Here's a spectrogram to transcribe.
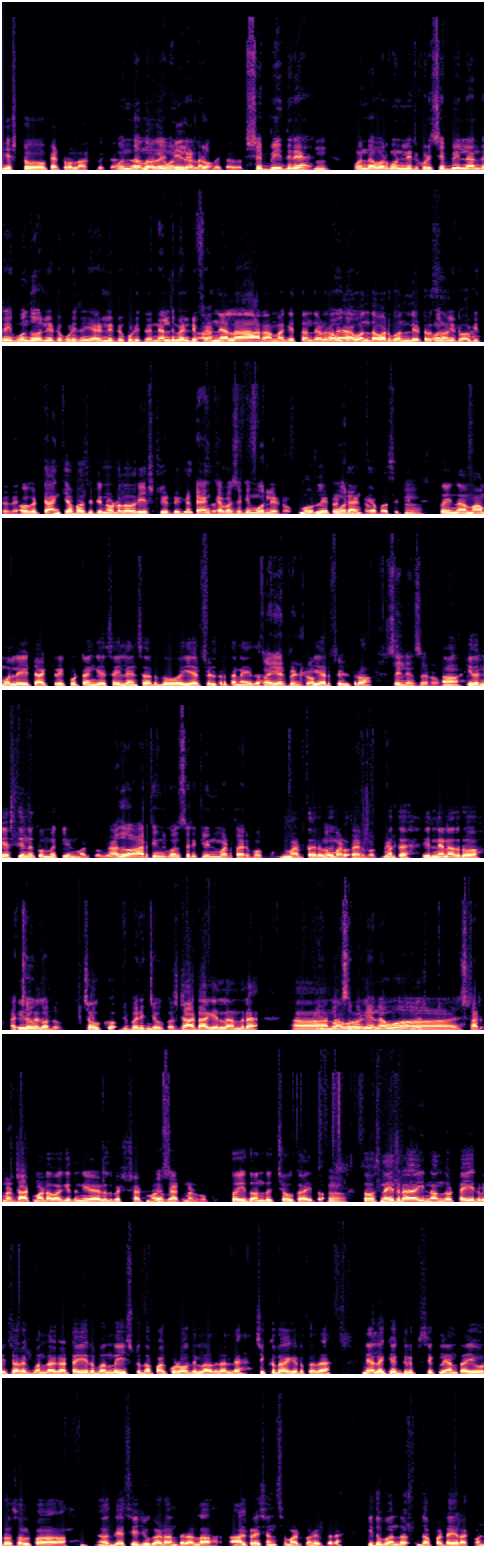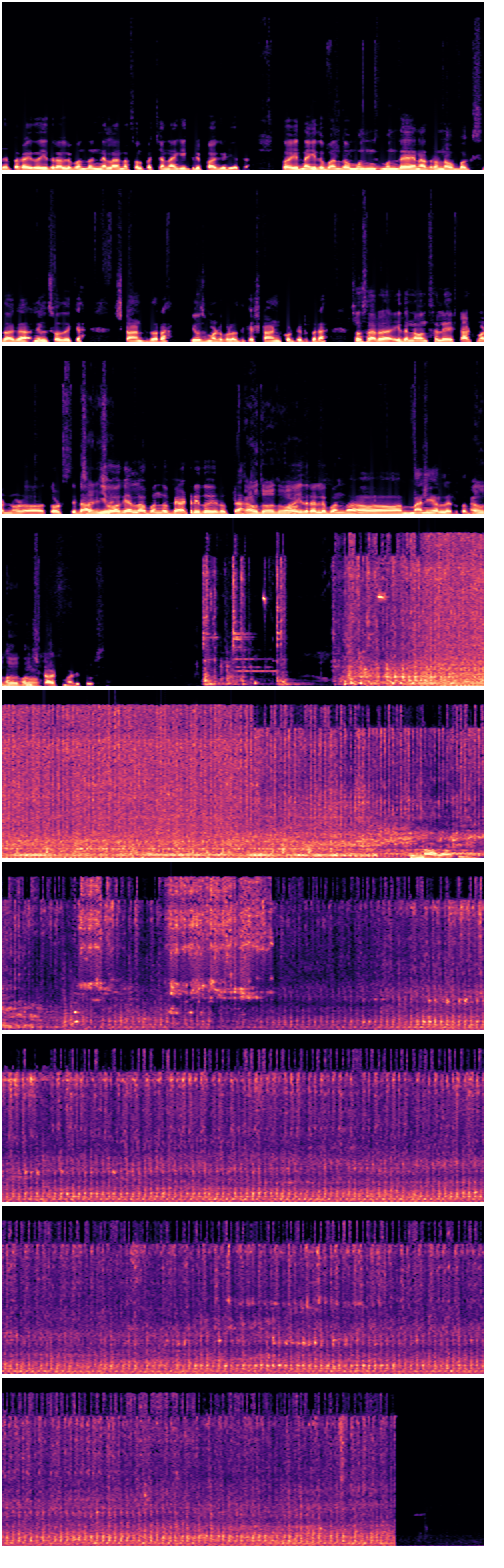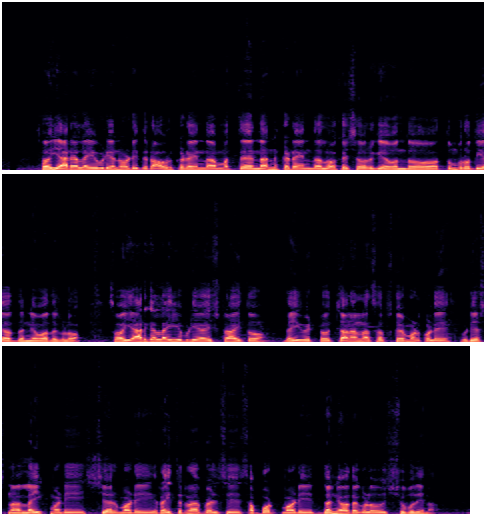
ಎಷ್ಟು ಪೆಟ್ರೋಲ್ ಹಾಕ್ಬೇಕು? ಶೆಬ್ಬಿ ಇದ್ರೆ. ಒಂದ್ ಅವರ್ಗೆ ಒಂದ್ ಲೀಟರ್ ಕುಡಿ. ಶೆಬ್ಬಿ ಇಲ್ಲ ಅಂದ್ರೆ ಒಂದೂವರೆ ಲೀಟರ್ ಕುಡಿತದೆ ಎರಡು ಲೀಟರ್ ಕುಡಿತದೆ. ನೆಲದ ಮೇಲೆ ಡಿಫೆಂಡ್ ನೆಲ ಆರಾಮಾಗಿತ್ತು ಅಂತ ಹೇಳಿದ್ರೆ. ಒಂದ್ ಅವರ್ಗೆ ಒಂದ್ ಲೀಟರ್ ಒಂದ್ ಲೀಟರ್ ಕುಡಿತದೆ. ಟ್ಯಾಂಕ್ ಕೆಪಾಸಿಟಿ ನೋಡೋದಾದ್ರೆ ಎಷ್ಟು ಲೀಟರ್ ಇದೆ ಟ್ಯಾಂಕ್ ಕೆಪಾಸಿಟಿ ಮೂರ್ ಲೀಟರ್ ಮೂರ್ ಲೀಟರ್ ಟ್ಯಾಂಕ್. ಕೆಪಾಸಿಟಿ. ಸೊ ಇನ್ನ ಮಾಮೂಲಿ ಟ್ಯಾಕ್ಟ್ರಿ ಕೊಟ್ಟಂಗೆ ಸೈಲೆನ್ಸರ್ದು ಏರ್ ಫಿಲ್ಟರ್ ತಾನೇ ಇದು? Air filter air filter silencer ಇದನ್ನ ಎಷ್ಟು ದಿನಕ್ಕೊಮ್ಮೆ ಕ್ಲೀನ್ ಮಾಡ್ಕೋಬೇಕು? ಅದು ಆರ್ ತಿಂಗಳಿಗೆ ಒಂದ್ಸರಿ ಕ್ಲೀನ್ ಮಾಡ್ತಾ ಇರ್ಬೇಕು. ಮಾಡ್ತಾ ಇರ್ಬೇಕು. ಮಾಡ್ತಾ ಇರ್ಬೇಕು. ಮತ್ತೆ ಇನ್ನೇನಾದ್ರು ಚೌಕ ಚೌಕ್ ಅದು ಚೌಕು. ಇದು ಬರೀ ಚೌಕ್ ಸ್ಟಾರ್ಟ್ ಆಗಿಲ್ಲ ಅಂದ್ರೆ ನಾವು ಸ್ಟಾರ್ಟ್ ಮಾಡುವಾಗ ಇದನ್ನ ಎಳೆದ್ಬಿಟ್ಟು ಸ್ಟಾರ್ಟ್ ಮಾಡಬೇಕು ಸ್ಟಾರ್ಟ್ ಮಾಡ್ಬೇಕು. ಸೊ ಇದೊಂದು ಚೌಕ ಆಯ್ತು ಸೊ ಸ್ನೇಹಿತರ ಇನ್ನೊಂದು ಟೈರ್ ವಿಚಾರಕ್ಕೆ ಬಂದಾಗ ಟೈರ್ ಬಂದು ಇಷ್ಟು ದಪ್ಪ ಕೊಡೋದಿಲ್ಲ ಅದರಲ್ಲಿ. ಚಿಕ್ಕದಾಗಿರ್ತದೆ. ನೆಲಕ್ಕೆ ಗ್ರಿಪ್ ಸಿಕ್ಲಿ ಅಂತ ಇವರು ಸ್ವಲ್ಪ ದೇಸಿ ಜುಗಾಡ ಅಂತಾರಲ್ಲ ಆಲ್ಟ್ರೇಷನ್ಸ್ ಮಾಡ್ಕೊಂಡಿರ್ತಾರೆ. ಇದು ಬಂದು ದಪ್ಪ ಟೈರ್ ಹಾಕೊಂಡಿರ್ತಾರೆ. ಇದು ಇದರಲ್ಲಿ ಬಂದು ನೆಲನ ಸ್ವಲ್ಪ ಚೆನ್ನಾಗಿ ಗ್ರಿಪ್ ಆಗಿ ಹಿಡಿಯುತ್ತೆ. ಸೊ ಇದನ್ನ ಇದು ಬಂದು ಮುಂದೆ ಏನಾದ್ರು ನಾವು ಬಗ್ಸಿದಾಗ ನಿಲ್ಸೋದಕ್ಕೆ ಸ್ಟ್ಯಾಂಡ್ ತರ ಯೂಸ್ ಮಾಡ್ಕೊಳ್ಳೋದಕ್ಕೆ ಸ್ಟ್ಯಾಂಡ್ ಕೊಟ್ಟಿರ್ತಾರೆ. ಸೊ ಸರ್ ಇದನ್ನ ಒಂದ್ಸಲಿ ಸ್ಟಾರ್ಟ್ ಮಾಡಿ ನೋಡ್ ತೋರಿಸ್ತೀರಾ. ಇವಾಗೆಲ್ಲ ಬಂದು ಬ್ಯಾಟ್ರಿದು ಇರುತ್ತೆ. ಇದರಲ್ಲಿ ಬಂದು ಮ್ಯಾನ್ಯುಯಲ್ ಇರ್ತದೆ. ಒಂದು ಸ್ಟಾರ್ಟ್ ಮಾಡಿ ತೋರಿಸಿ ಸೊ ಯಾರೆಲ್ಲ ಈ ವಿಡಿಯೋ ನೋಡಿದ್ರು ಅವ್ರ ಕಡೆಯಿಂದ ಮತ್ತು ನನ್ನ ಕಡೆಯಿಂದ ಲೋಕೇಶ್ ಅವರಿಗೆ ಒಂದು ತುಂಬ ಹೃದಯ ಧನ್ಯವಾದಗಳು. ಸೊ ಯಾರಿಗೆಲ್ಲ ಈ ವಿಡಿಯೋ ಇಷ್ಟ ಆಯಿತು, ದಯವಿಟ್ಟು ಚಾನಲ್ನ ಸಬ್ಸ್ಕ್ರೈಬ್ ಮಾಡ್ಕೊಳ್ಳಿ ವಿಡಿಯೋಸ್ನ ಲೈಕ್ ಮಾಡಿ ಶೇರ್ ಮಾಡಿ, ರೈತರನ್ನ ಬೆಳೆಸಿ ಸಪೋರ್ಟ್ ಮಾಡಿ. ಧನ್ಯವಾದಗಳು, ಶುಭ ದಿನ.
